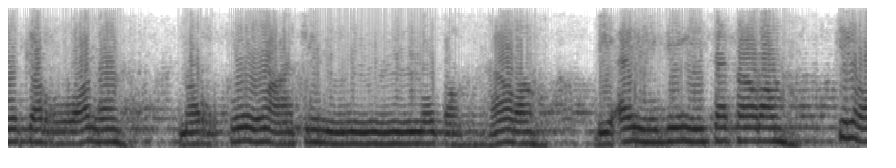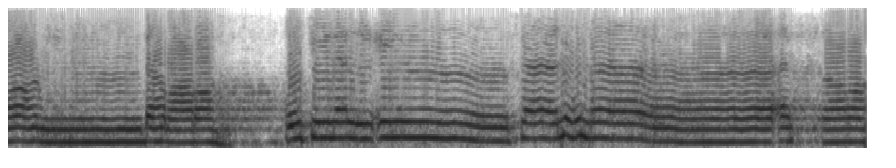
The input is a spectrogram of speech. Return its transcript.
مكرمة مرفوعة مطهرة بأيدي سفرة كرام بررة. قتل الإنسان ما أكثره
